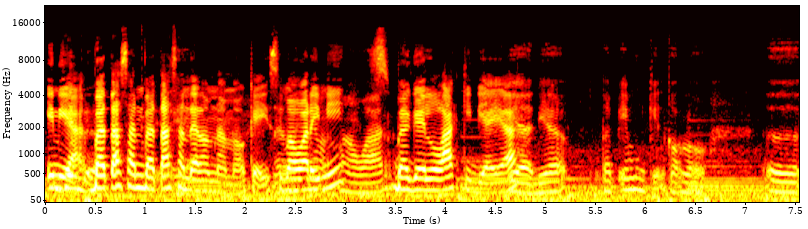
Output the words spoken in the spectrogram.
ini ya batasan-batasan iya. dalam nama. Oke, okay, si Mawar ini Mawar. sebagai laki dia ya. Iya, dia tapi mungkin kalau uh,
